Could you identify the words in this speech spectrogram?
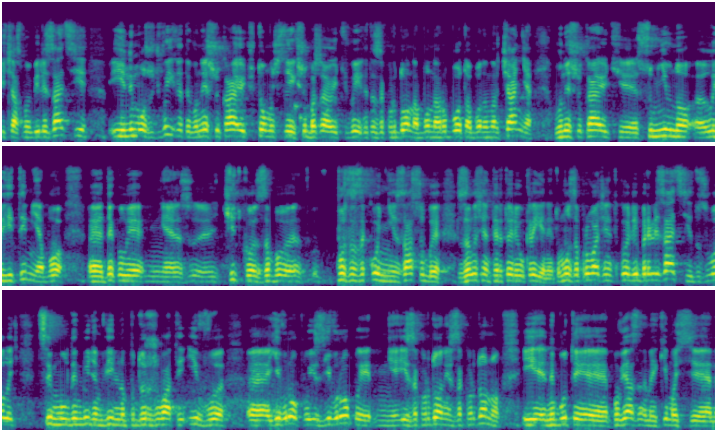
під час мобілізації і не можуть виїхати, вони шукають, в тому числі, якщо бажають виїхати за кордон або на роботу, або на навчання, вони шукають сумнівно легітимні або е, деколи е, е, чітко забо- позазаконні засоби залишення території України. Тому запровадження такої лібералізації дозволить цим молодим людям вільно подорожувати і в е, Європу, і з Європи, і за кордон, і з-за кордону, і не бути пов'язаними якимось е,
